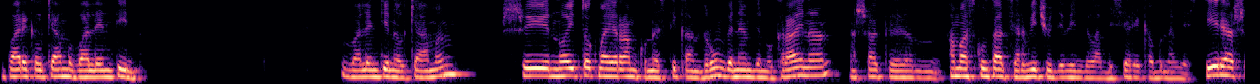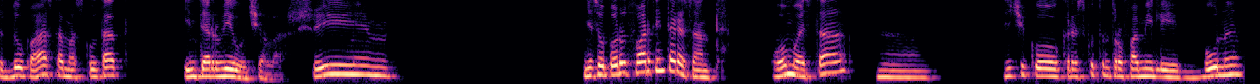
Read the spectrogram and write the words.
Îmi pare că îl cheamă Valentin. Valentin îl cheamă și noi tocmai eram cu Năstica în drum, veneam din Ucraina, așa că am ascultat serviciul divin de la Biserica Bunăvestirea și după asta am ascultat interviul acela și mi s-a părut foarte interesant. Omul ăsta uh, zice că a crescut într-o familie bună,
